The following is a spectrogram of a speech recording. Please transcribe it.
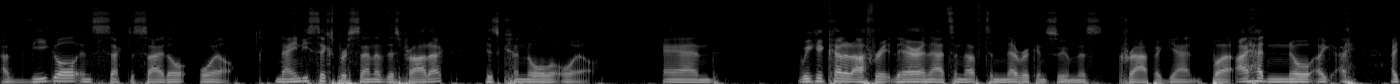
a vegal insecticidal oil. 96% of this product is canola oil. And we could cut it off right there and that's enough to never consume this crap again. But I had no I I,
